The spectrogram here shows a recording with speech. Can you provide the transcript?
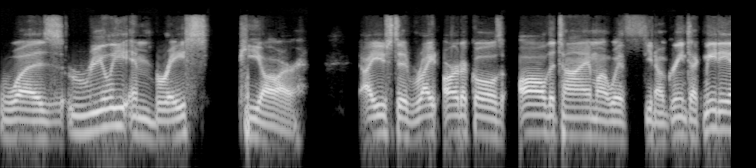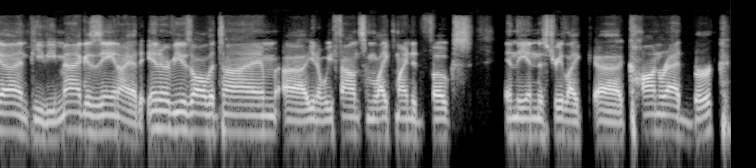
was really embrace PR. I used to write articles all the time uh, with, you know, Green Tech Media and PV Magazine. I had interviews all the time. Uh, you know, we found some like minded folks in the industry like uh, Conrad Burke,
